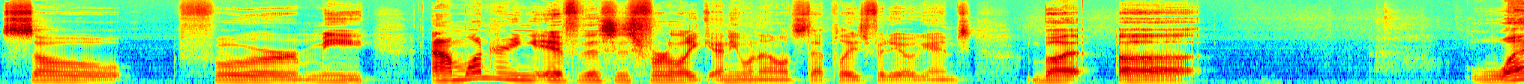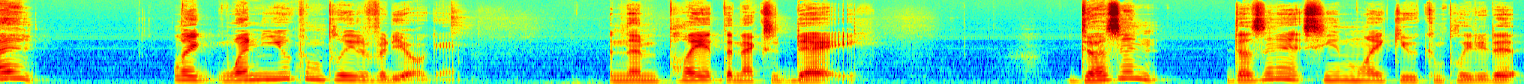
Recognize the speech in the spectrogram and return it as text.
So, for me, and I'm wondering if this is for like anyone else that plays video games, but uh, when, like, when you complete a video game, and then play it the next day, Doesn't doesn't it seem like you completed it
